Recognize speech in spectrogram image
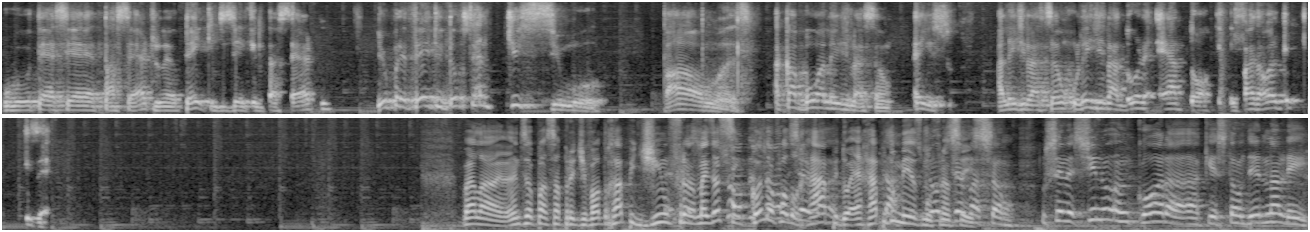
o TSE está certo, né? eu tenho que dizer que ele está certo. E o prefeito, então, certíssimo. Palmas. Acabou a legislação. É isso. A legislação, o legislador é a DOC, ele faz a hora que quiser. Vai lá, antes eu passar para o Edivaldo rapidinho, Fran... mas assim, Só- quando só eu falo observar- rápido, é rápido Tá, mesmo, francês. observação. O Celestino ancora a questão dele na lei.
